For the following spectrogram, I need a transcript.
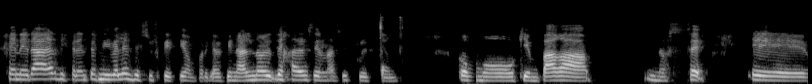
generar diferentes niveles de suscripción, porque al final no deja de ser una suscripción. Como quien paga, no sé, eh,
